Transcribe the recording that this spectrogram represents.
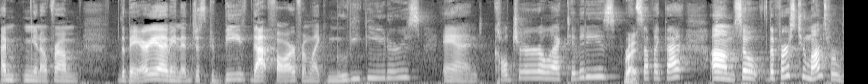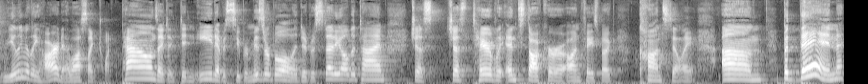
I'm, you know, from the Bay Area. I mean, it- just to be that far from like movie theaters and cultural activities Right. and stuff like that. Um, so the first two months were really, really hard. I lost like 20 pounds. I didn't eat. I was super miserable. All I did was study all the time. Just, just terribly, and stalk her on Facebook constantly. Um, but then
